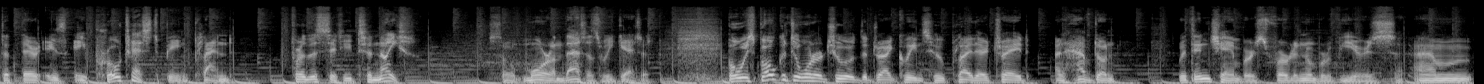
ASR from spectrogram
that there is a protest being planned for the city tonight. So, more on that as we get it. But we've spoken to one or two of the drag queens who ply their trade and have done within Chambers for a number of years. Um,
